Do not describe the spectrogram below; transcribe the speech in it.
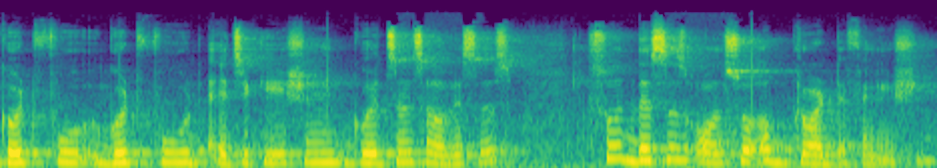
good food, good food, education, goods and services. So this is also a broad definition.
